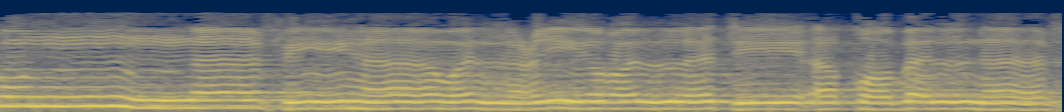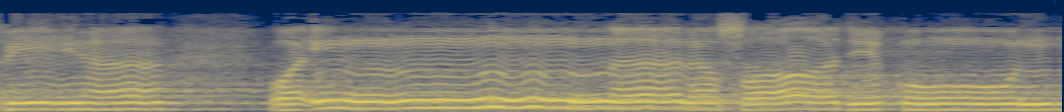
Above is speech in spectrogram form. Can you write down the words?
كنا فيها والعير التي أقبلنا فيها وإنا لصادقون.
